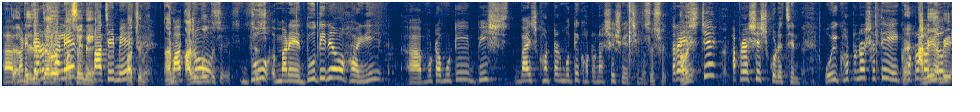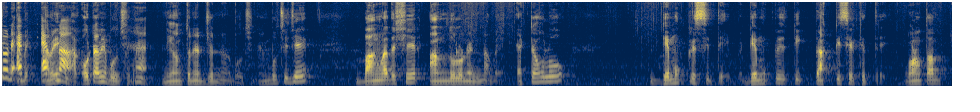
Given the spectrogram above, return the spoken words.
মানে তেরো পাঁচই মে, মাত্র মানে দুদিনেও হয়নি মোটামুটি বিশ বাইশ ঘণ্টার মধ্যে ঘটনা শেষ হয়েছিল। তারা এসছে আপনারা শেষ করেছেন। ওই ঘটনার সাথে এই মানে ঘটনা নিয়ন্ত্রণ এক না। ওটা আমি বলছি না। হ্যাঁ। নিয়ন্ত্রণের জন্য বলছি না। আমি বলছি যে বাংলাদেশের আন্দোলনের নামে একটা হলো ডেমোক্রেসিতে ডেমোক্রেটিক প্র্যাকটিসের ক্ষেত্রে গণতন্ত্র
